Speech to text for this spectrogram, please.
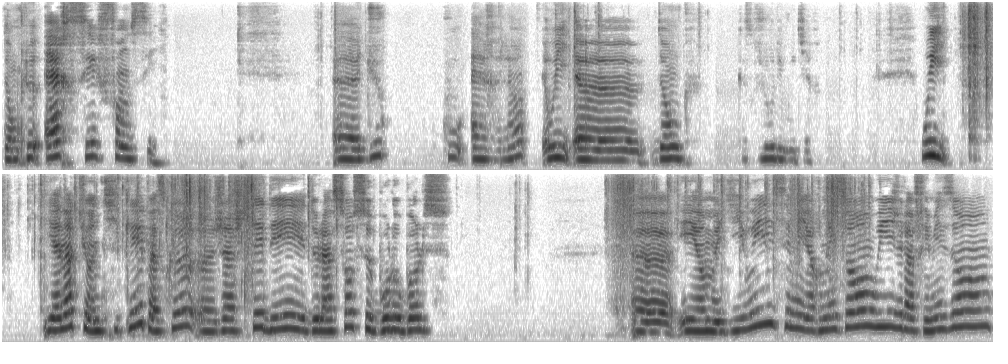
Donc, le R, c'est foncé. Euh, du coup. Oui, euh, donc, qu'est-ce que je voulais vous dire? Oui, il y en a qui ont parce que euh, j'ai acheté des, de la sauce Bolo Balls. Euh, et on me dit, oui, c'est meilleure maison, oui, je la fais maison.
